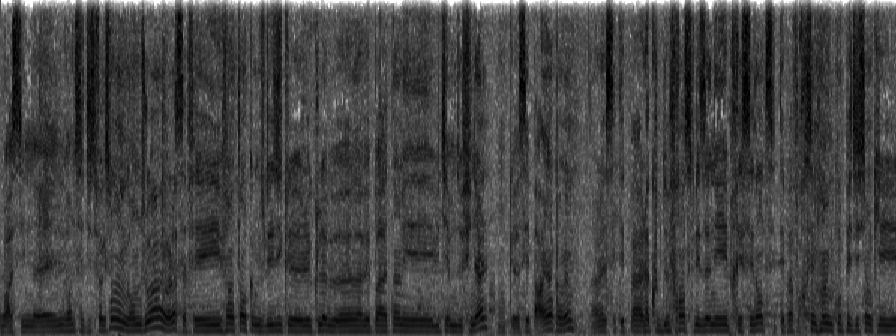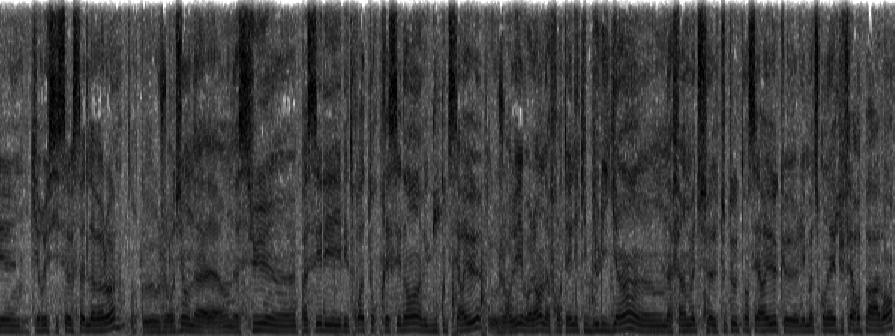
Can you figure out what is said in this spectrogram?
Bah, c'est une, grande satisfaction, une grande joie. Voilà, ça fait 20 ans, comme je l'ai dit, que le club n'avait euh, pas atteint les huitièmes de finale. Donc euh, c'est pas rien quand même. C'était pas la Coupe de France les années précédentes, c'était pas forcément une compétition qui, réussissait au stade Lavallois. Donc euh, aujourd'hui, on a, su passer les, trois tours précédents avec beaucoup de sérieux. Aujourd'hui, voilà, on a affronté une équipe de Ligue 1. on a fait un match tout autant sérieux que les matchs qu'on avait pu faire auparavant.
